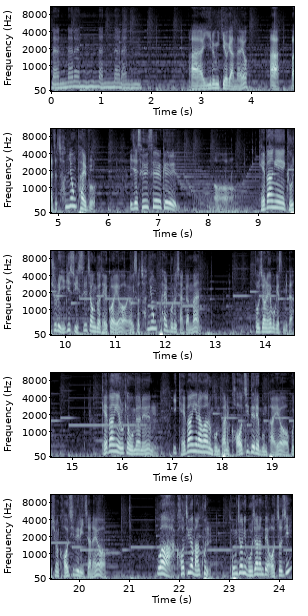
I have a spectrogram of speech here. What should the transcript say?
난나난. 아 이름이 기억이 안 나요? 아 맞아. 천룡팔부. 이제 슬슬 그 어, 개방의 교주를 이길 수 있을 정도 될 거예요. 여기서 천룡팔부를 잠깐만 도전을 해보겠습니다. 개방에 이렇게 오면은 이 개방이라고 하는 문파는 거지들의 문파예요. 보시면 거지들이 있잖아요. 와 거지가 많군. 동전이 모자란데 어쩌지?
